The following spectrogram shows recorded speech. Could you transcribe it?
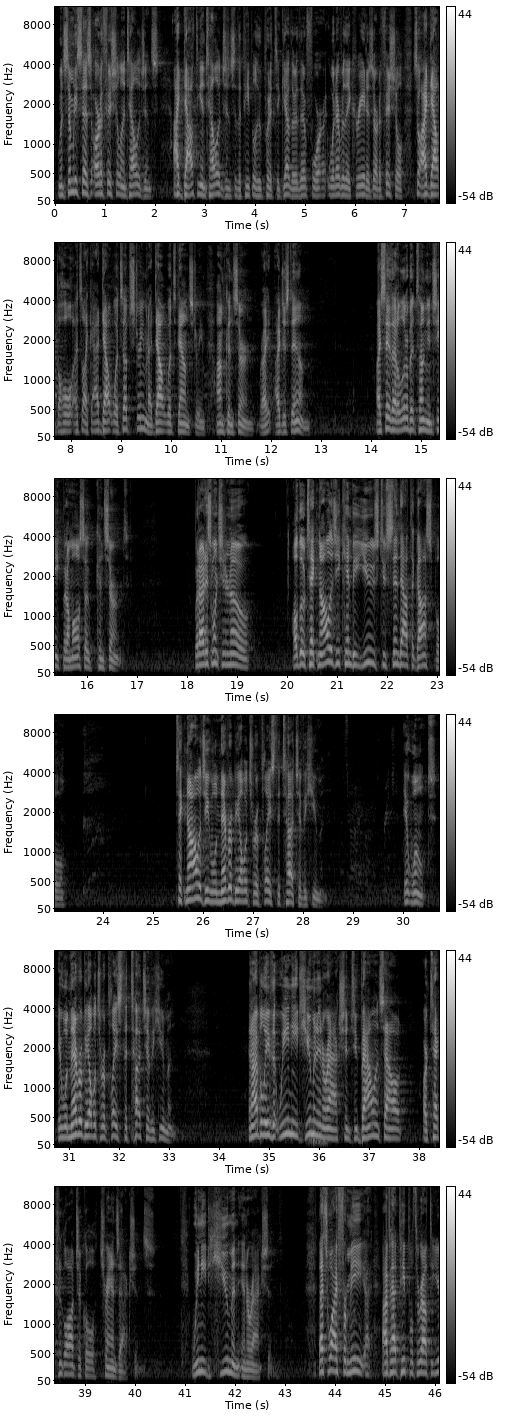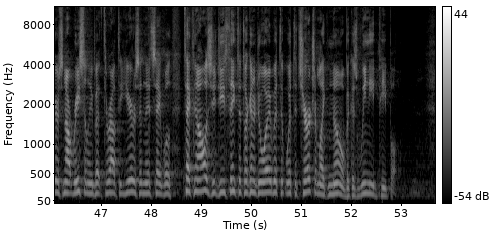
When somebody says artificial intelligence, I doubt the intelligence of the people who put it together. Therefore, whatever they create is artificial. So I doubt the whole, it's like I doubt what's upstream and I doubt what's downstream. I'm concerned, right? I just am. I say that a little bit tongue in cheek, but I'm also concerned. But I just want you to know Although technology can be used to send out the gospel, technology will never be able to replace the touch of a human. It won't. It will never be able to replace the touch of a human. And I believe that we need human interaction to balance out our technological transactions. We need human interaction. That's why, for me, I've had people throughout the years, not recently, but throughout the years, and they'd say, Well, technology, do you think that they're going to do away with the, with the church? I'm like, No, because we need people.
